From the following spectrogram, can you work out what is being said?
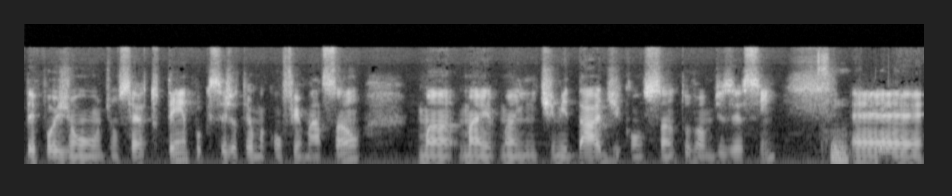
depois de um, de um certo tempo, que você já tem uma confirmação, uma, uma, uma intimidade com o santo, vamos dizer assim. Sim. É,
